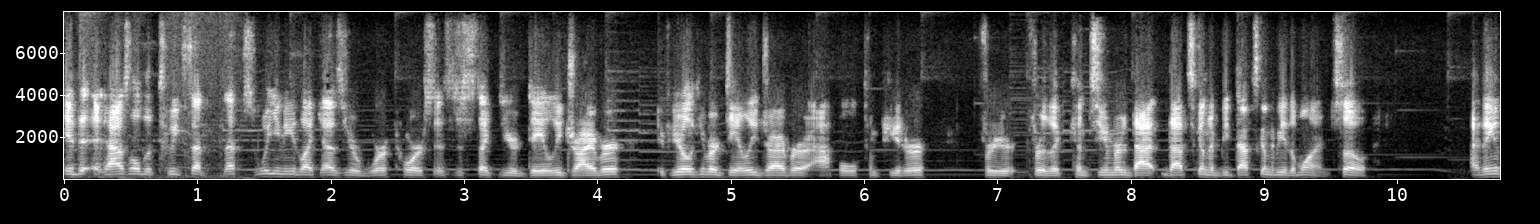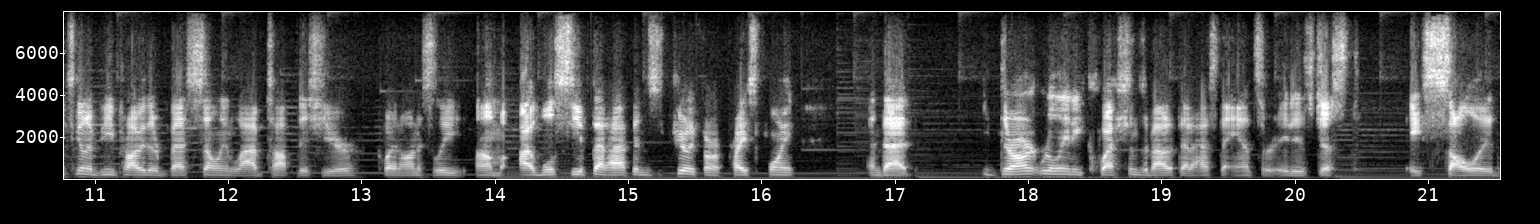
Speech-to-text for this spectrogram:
it, it has all the tweaks that that's what you need like as your workhorse. It's just like your daily driver. If you're looking for a daily driver Apple computer for your, for the consumer, that that's gonna be that's gonna be the one. So. I think it's going to be probably their best-selling laptop this year. Quite honestly, um, I will see if that happens purely from a price point, and that there aren't really any questions about it that it has to answer. It is just a solid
